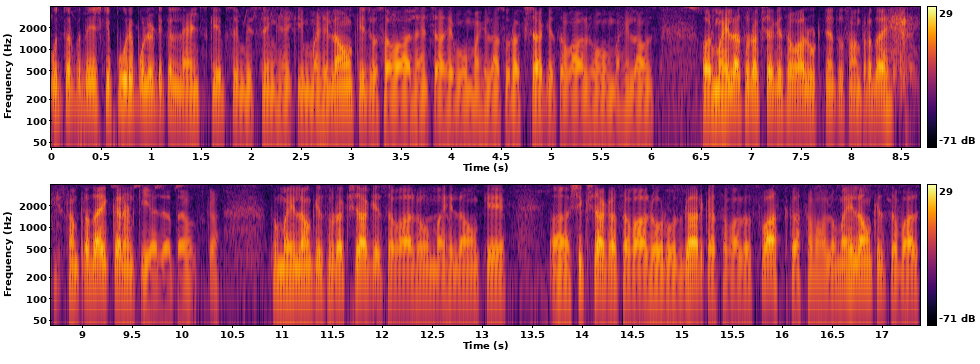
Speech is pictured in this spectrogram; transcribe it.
उत्तर प्रदेश के पूरे पॉलिटिकल लैंडस्केप से मिसिंग है कि महिलाओं के जो सवाल हैं, चाहे वो महिला सुरक्षा के सवाल हों, महिलाओं और महिला सुरक्षा के सवाल उठते हैं तो सांप्रदायिक सांप्रदायिकरण किया जाता है उसका। तो महिलाओं की सुरक्षा के सवाल हो महिलाओं के शिक्षा का सवाल हो रोज़गार का सवाल हो स्वास्थ्य का सवाल हो महिलाओं के सवाल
